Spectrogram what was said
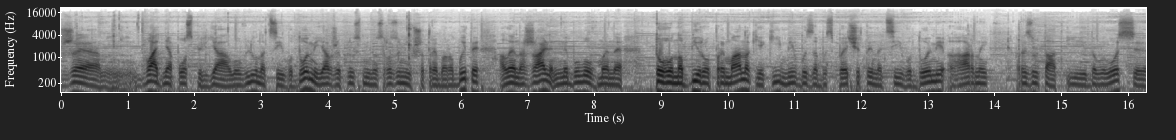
вже два дня поспіль я ловлю на цій водомі. Я вже плюс-мінус розумів, що треба робити, але, на жаль, не було в мене того набіру приманок, який міг би забезпечити на цій водомі гарний результат. І довелось е,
